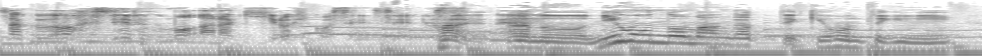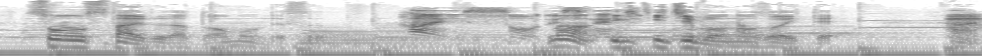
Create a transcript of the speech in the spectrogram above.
作画をしているのも荒木博彦先生ですはね。い。あの、日本の漫画って基本的にそのスタイルだとは思うんです。はい、そうですね。まあ、い一部を除いて。うんはい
